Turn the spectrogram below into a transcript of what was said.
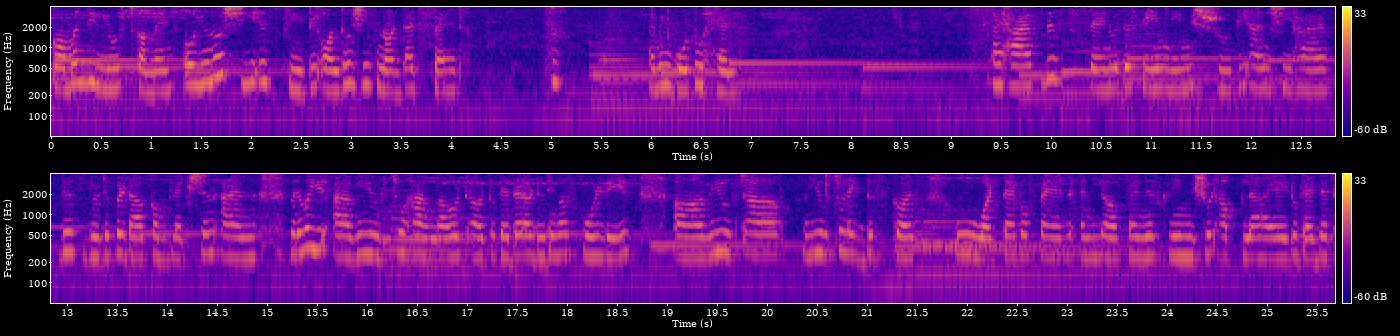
commonly used comment oh you know she is pretty although she's not that fair i mean go to hell. I have this friend with the same name Shruti and she had this beautiful dark complexion. And whenever uh, we used to hang out uh, together during our school days uh, we used to uh, we used to like discuss oh, what type of fair and uh, fairness cream we should apply to get that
